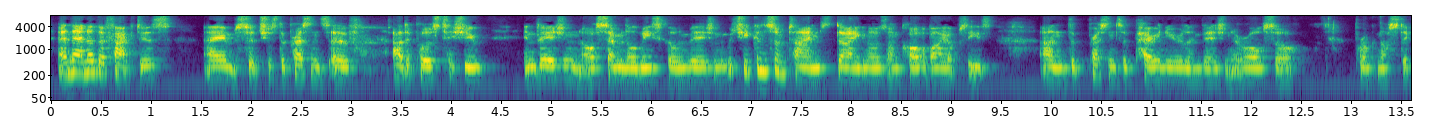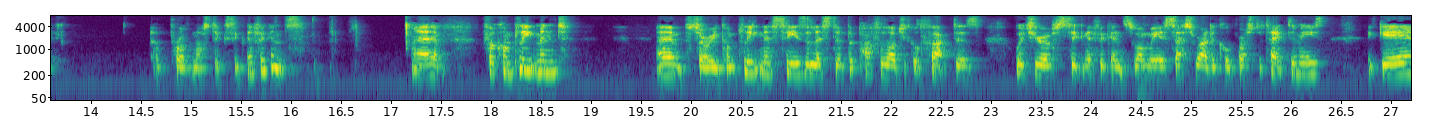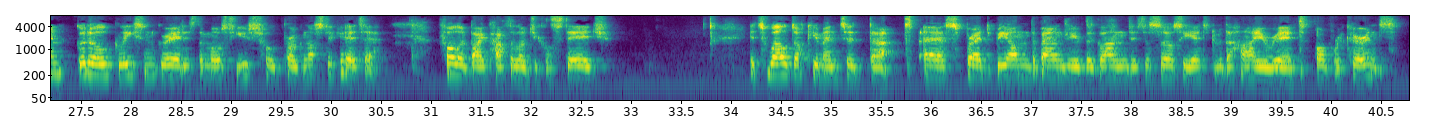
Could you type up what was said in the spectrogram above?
and then other factors um, such as the presence of adipose tissue invasion or seminal vesicle invasion, which you can sometimes diagnose on core biopsies, and the presence of perineural invasion are also prognostic of prognostic significance. Um, for completement, um, sorry, completeness, here's a list of the pathological factors which are of significance when we assess radical prostatectomies. Again, good old Gleason grade is the most useful prognosticator, followed by pathological stage. It's well documented that uh, spread beyond the boundary of the gland is associated with a higher rate of recurrence.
